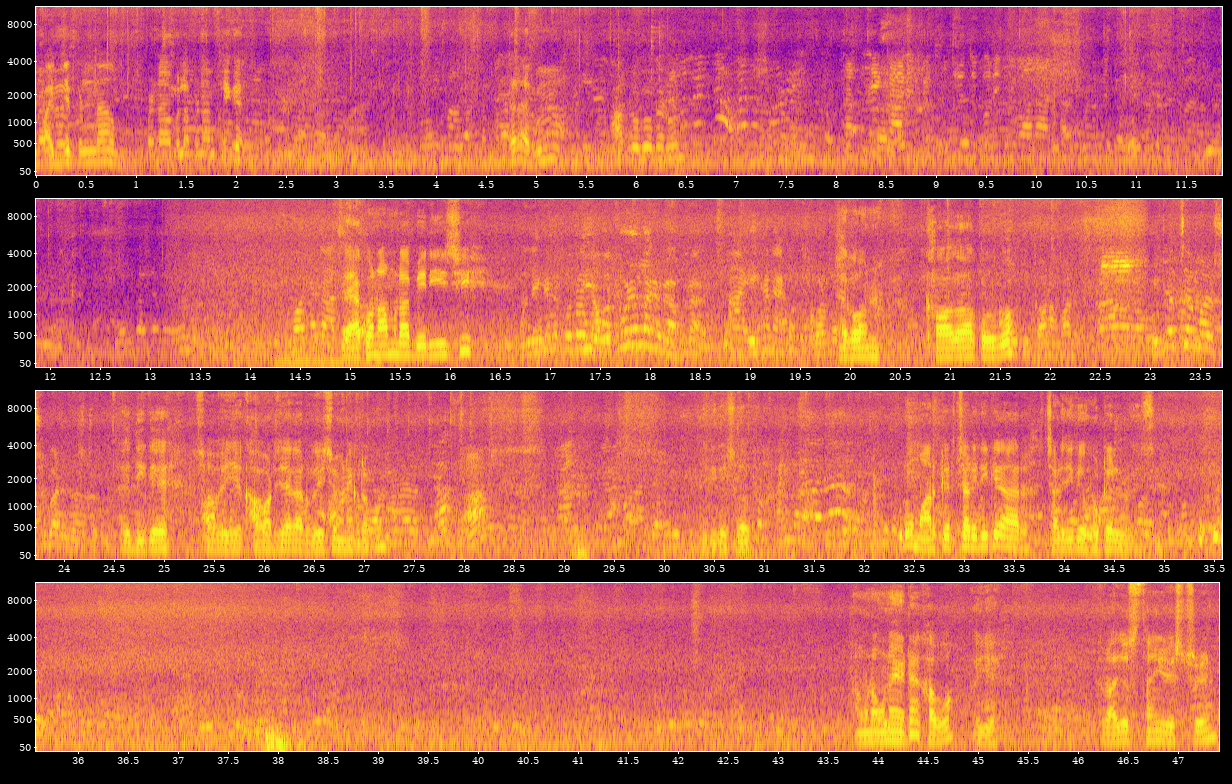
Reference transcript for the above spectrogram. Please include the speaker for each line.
Speaker 1: भाई प्रणाम
Speaker 2: प्रणाम बोला प्रणाम ठीक है
Speaker 1: दादा रूम आप लोगों का रूम
Speaker 3: তো এখন আমরা বেরিয়েছি
Speaker 4: এখানে
Speaker 3: খাওয়া দাওয়া করব। এদিকে সব এই যে খাওয়ার জায়গা রয়েছে অনেক রকম। এদিকে সব পুরো মার্কেট চারিদিকে আর চারিদিকে হোটেল রয়েছে। আমরা মনে হয় এটা খাব। এই যে রাজস্থানী রেস্টুরেন্ট।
